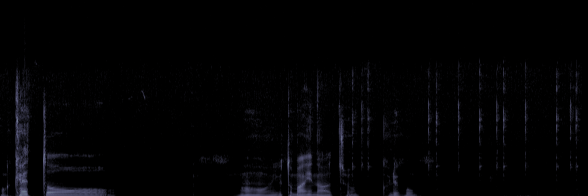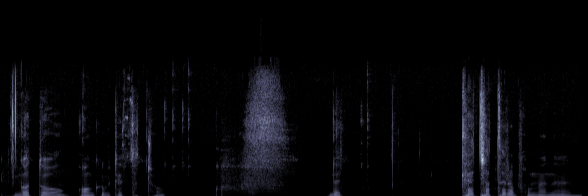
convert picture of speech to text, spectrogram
어, 캣도 어 이것도 많이 나왔죠. 그리고 이것도 언급이 됐었죠 캣 차트를 보면은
